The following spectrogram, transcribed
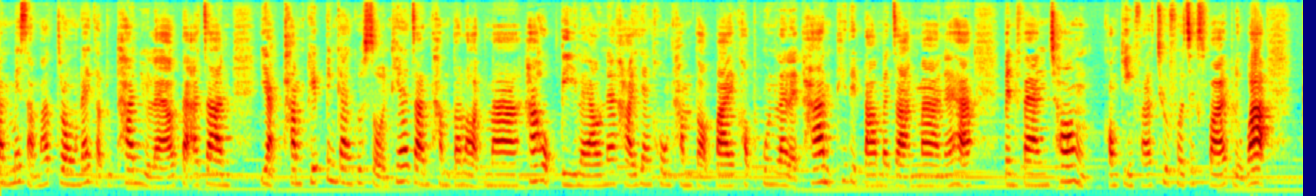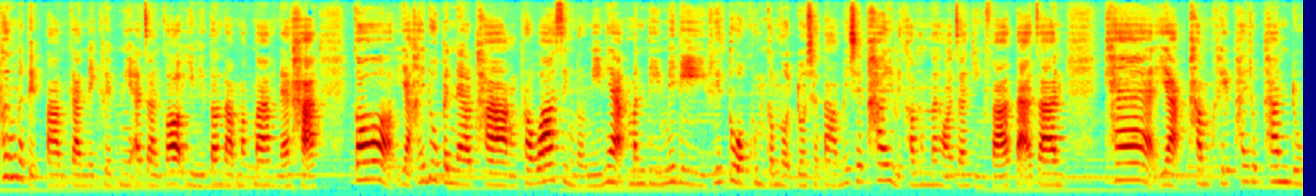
มันไม่สามารถตรงได้กับทุกท่านอยู่แล้ว แต่อาจารย์อยากทำคลิปเป็นการกุศลที่อาจารย์ทำตลอดมา5-6 ปีแล้วนะคะ ยังคงทำต่อไปขอบคุณหลาย ๆ ท่านที่ติดตามอาจารย์มานะคะ เป็นแฟนช่องของกิ่งฟ้า2465 หรือว่าเพิ่งมาติดตามกันในคลิปนี้อาจารย์ก็ยินดีต้อนรับมาก ๆนะคะ ก็อยากให้ดูเป็นแนวทาง เพราะว่าสิ่งเหล่านี้เนี่ยมันดีไม่ดีอยู่ที่ตัวคุณกำหนดดวงชะตาไม่ใช่ไพ่หรือคำทำนายของอาจารย์กิ่งฟ้า แต่อาจารย์แค่อยากทำคลิปให้ทุกท่านดู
